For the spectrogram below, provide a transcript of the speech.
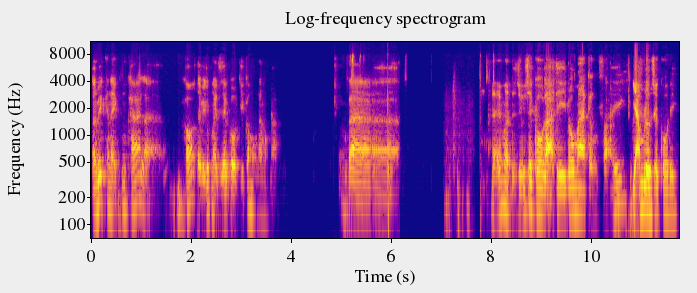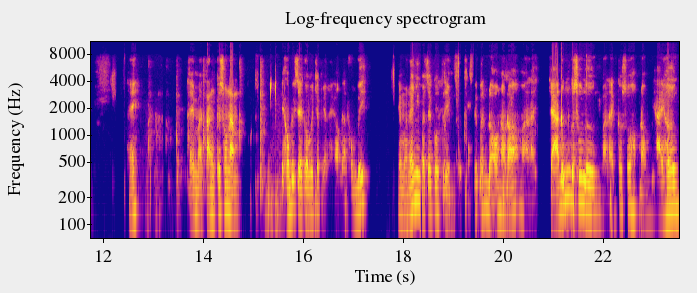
Anh biết cái này cũng khá là khó tại vì lúc này Jeco chỉ có một năm hợp đồng và uh, để mà giữ Seco lại thì Roma cần phải giảm lương Seco đi. Đấy. để mà tăng cái số năm. Thì không biết Seco có chấp nhận hay không thì anh không biết. Nhưng mà nếu như mà Seco tìm được một cái bến đổ nào đó mà lại trả đúng cái số lương mà lại có số hợp đồng dài hơn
